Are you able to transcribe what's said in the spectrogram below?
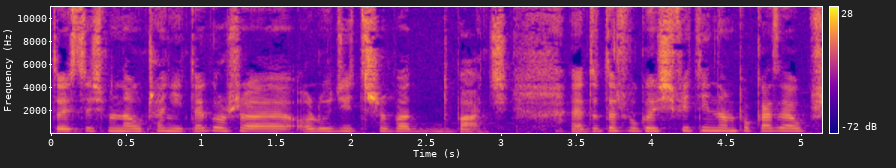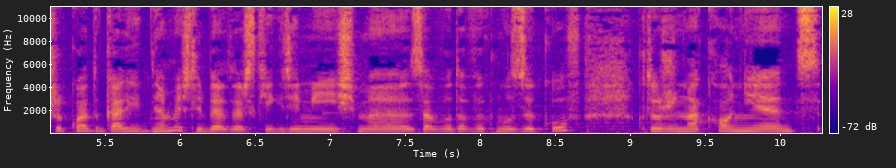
to jesteśmy nauczeni tego, że o ludzi trzeba dbać. E, to też w ogóle świetnie nam pokazał przykład Gali Dnia Myśli Braterskiej, gdzie mieliśmy zawodowych muzyków, którzy na koniec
